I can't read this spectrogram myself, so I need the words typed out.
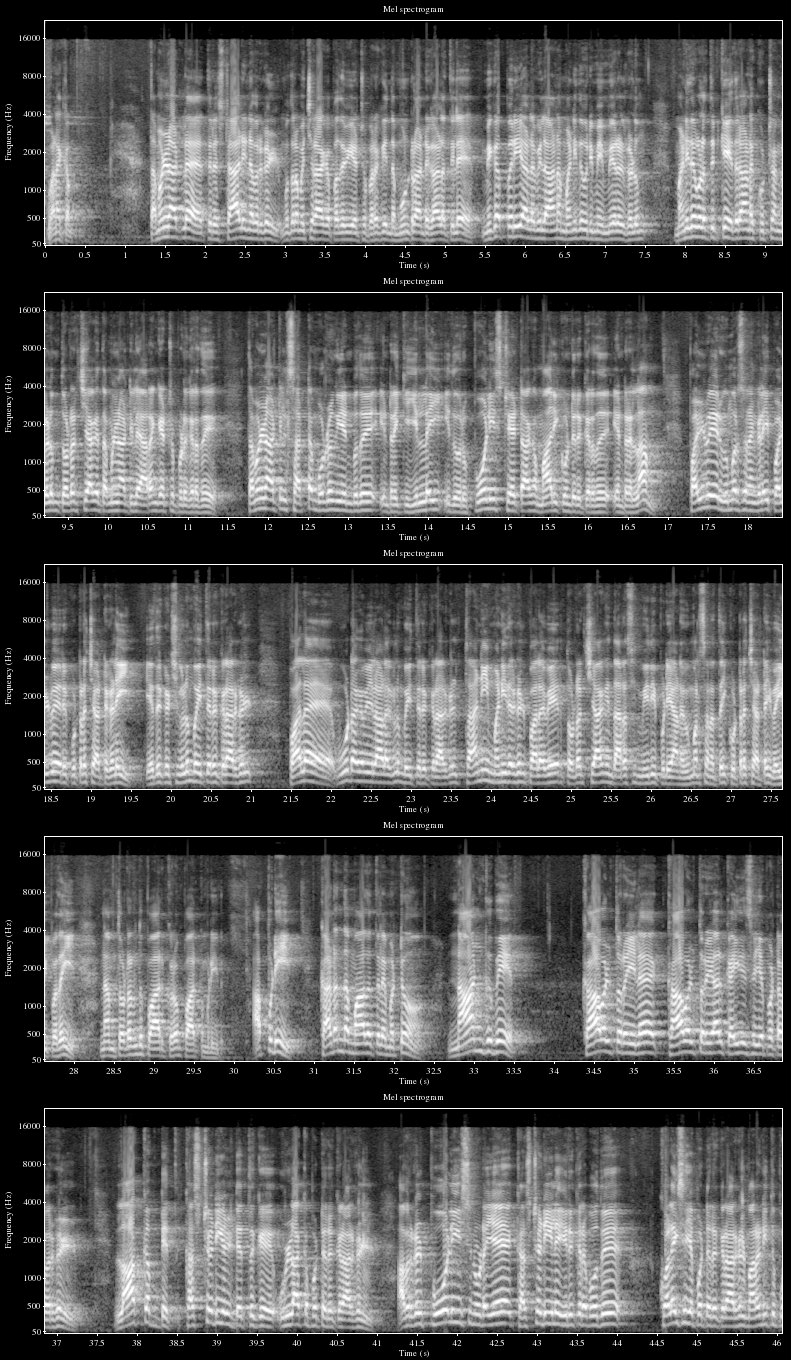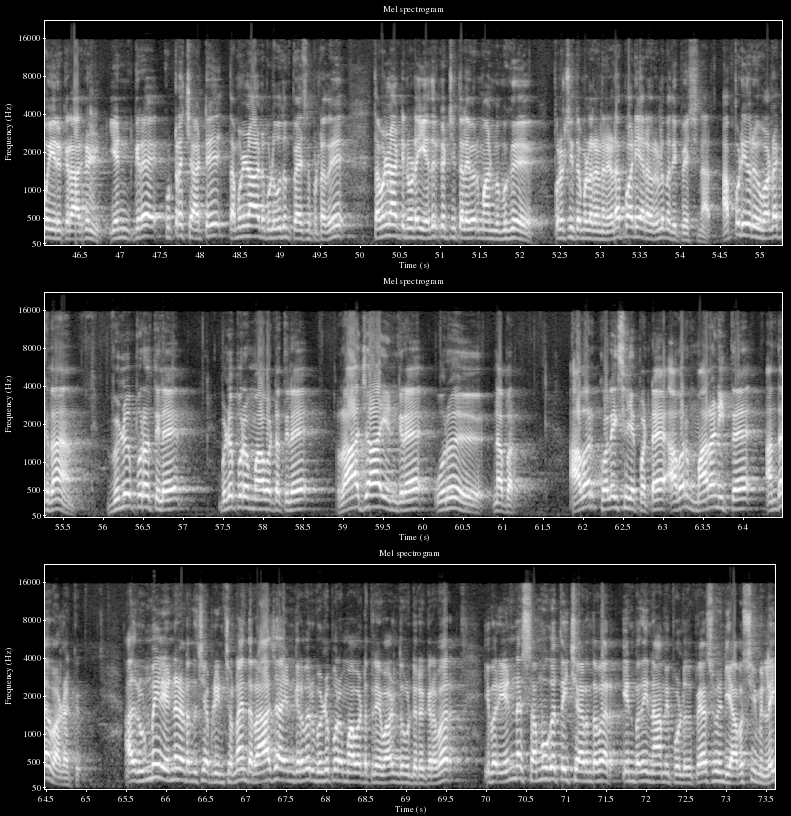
வணக்கம். தமிழ்நாட்டில் திரு ஸ்டாலின் அவர்கள் முதலமைச்சராக பதவியேற்ற பிறகு இந்த மூன்றாண்டு காலத்திலே மிகப்பெரிய அளவிலான மனித உரிமை மீறல்களும் மனிதகுலத்திற்கே எதிரான குற்றங்களும் தொடர்ச்சியாக தமிழ்நாட்டிலே அரங்கேற்றப்படுகிறது. தமிழ்நாட்டில் சட்டம் ஒழுங்கு என்பது இன்றைக்கு இல்லை இது ஒரு போலீஸ் ஸ்டேட்டாக மாறிக்கொண்டிருக்கிறது என்றெல்லாம் பல்வேறு விமர்சனங்களை பல்வேறு குற்றச்சாட்டுகளை எதிர்க்கட்சிகளும் வைத்திருக்கிறார்கள். பல ஊடகவியலாளர்களும் வைத்திருக்கிறார்கள். தனி மனிதர்கள் பல பேர் தொடர்ச்சியாக இந்த அரசின் மீது இப்படியான விமர்சனத்தை குற்றச்சாட்டை வைப்பதை நாம் தொடர்ந்து பார்க்கிறோம் பார்க்க முடியுது. அப்படி கடந்த மாதத்தில் மட்டும் நான்கு பேர் காவல்துறையில் காவல்துறையால் கைது செய்யப்பட்டவர்கள் லாக்அப் டெத் கஸ்டடியல் டெத்துக்கு உள்ளாக்கப்பட்டிருக்கிறார்கள். அவர்கள் போலீஸினுடைய கஸ்டடியில் இருக்கிற போது கொலை செய்யப்பட்டிருக்கிறார்கள் மரணித்து போயிருக்கிறார்கள் என்கிற குற்றச்சாட்டு தமிழ்நாடு முழுவதும் பேசப்பட்டது. தமிழ்நாட்டினுடைய எதிர்க்கட்சி தலைவர் மாண்புமிகு புரட்சி தமிழர் எடப்பாடியார் அவர்களும் அதை பேசினார். அப்படி ஒரு வழக்கு தான் விழுப்புரத்திலே விழுப்புரம் மாவட்டத்திலே ராஜா என்கிற ஒரு நபர். அவர் கொலை செய்யப்பட்ட அவர் மரணித்த அந்த வழக்கு. அதில் உண்மையில் என்ன நடந்துச்சு அப்படின்னு சொன்னால் இந்த ராஜா என்கிறவர் விழுப்புரம் மாவட்டத்திலே வாழ்ந்து கொண்டிருக்கிறவர். இவர் என்ன சமூகத்தைச் சேர்ந்தவர் என்பதை நாம் இப்பொழுது பேச வேண்டிய அவசியம் இல்லை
